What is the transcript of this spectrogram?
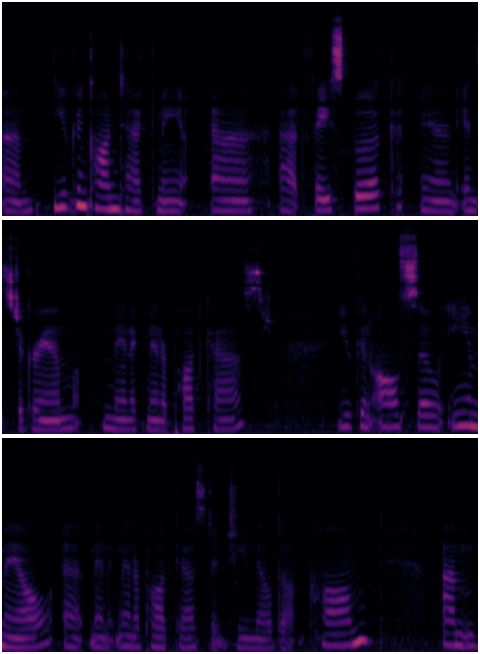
Um, you can contact me uh, at Facebook and Instagram, Manic Manor Podcast. You can also email at manicmanorpodcast at gmail.com. I'm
